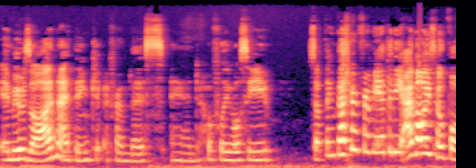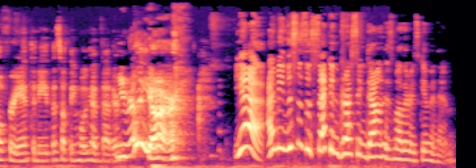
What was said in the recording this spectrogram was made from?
it moves on, I think, from this, and hopefully we'll see something better from Anthony. I'm always hopeful for Anthony that something will get better. You really are. Yeah, I mean, this is the second dressing down his mother has given him.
